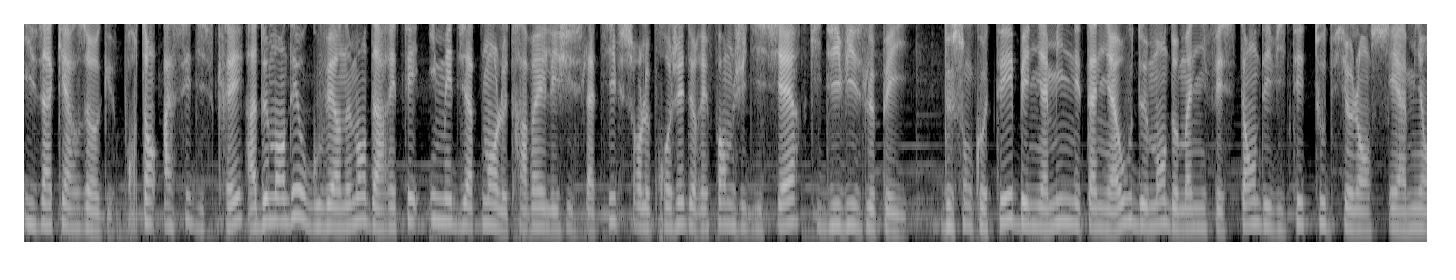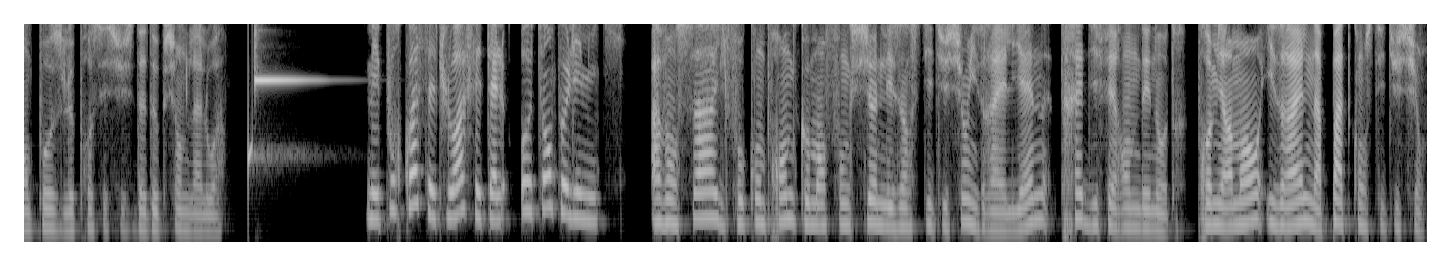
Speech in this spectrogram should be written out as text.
Isaac Herzog, pourtant assez discret, a demandé au gouvernement d'arrêter immédiatement le travail législatif sur le projet de réforme judiciaire qui divise le pays. De son côté, Benjamin Netanyahou demande aux manifestants d'éviter toute violence et a mis en pause le processus d'adoption de la loi. Mais pourquoi cette loi fait-elle autant polémique? Avant ça, il faut comprendre comment fonctionnent les institutions israéliennes, très différentes des nôtres. Premièrement, Israël n'a pas de constitution.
